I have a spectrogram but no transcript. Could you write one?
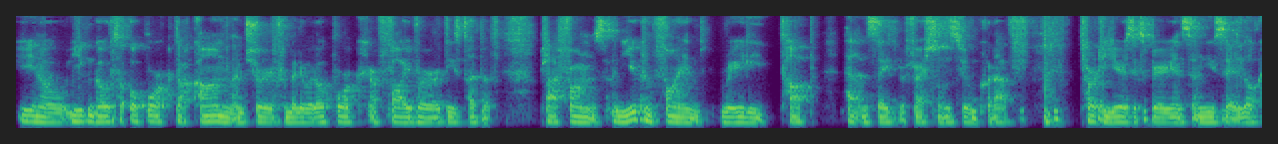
you know you can go to Upwork.com. I'm sure you're familiar with Upwork or Fiverr these type of platforms, and you can find really top health and safety professionals who could have 30 years experience. And you say, look,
